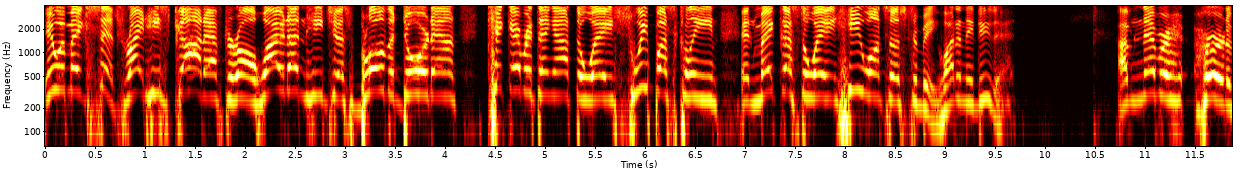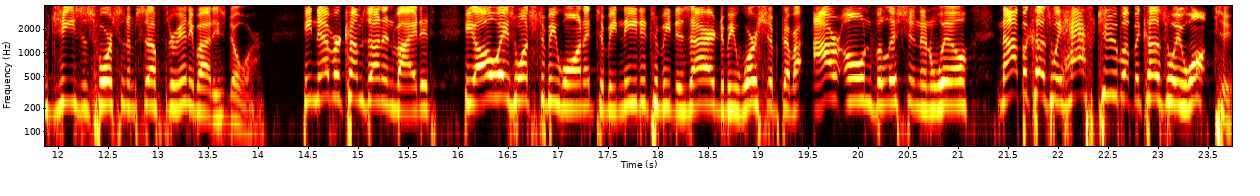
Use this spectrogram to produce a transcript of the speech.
It would make sense, right? He's God after all. Why doesn't He just blow the door down, kick everything out the way, sweep us clean, and make us the way He wants us to be? Why didn't He do that? I've never heard of Jesus forcing Himself through anybody's door. He never comes uninvited. He always wants to be wanted, to be needed, to be desired, to be worshiped of our own volition and will, not because we have to, but because we want to.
